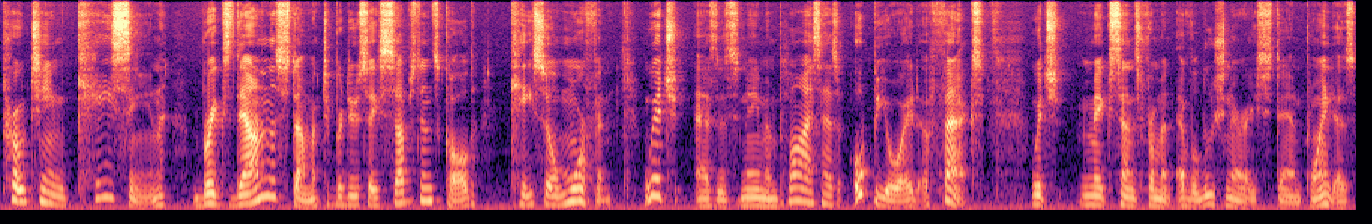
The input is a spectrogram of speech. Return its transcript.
protein casein breaks down in the stomach to produce a substance called casomorphin, which, as its name implies, has opioid effects, which makes sense from an evolutionary standpoint, as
